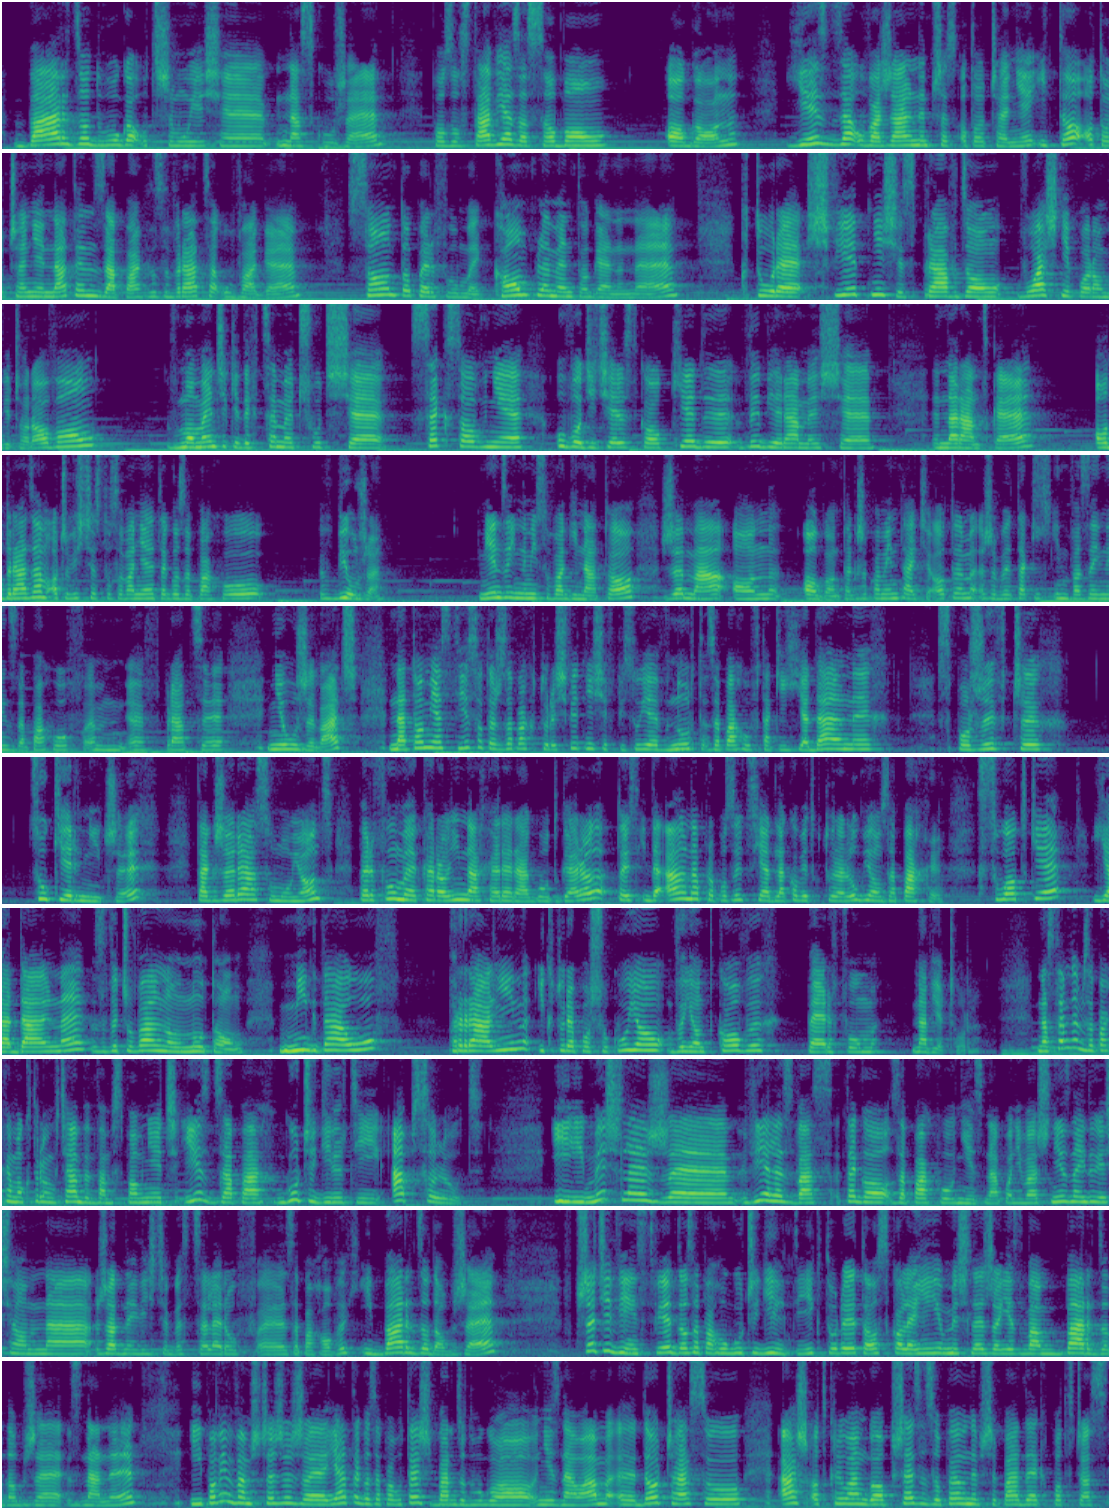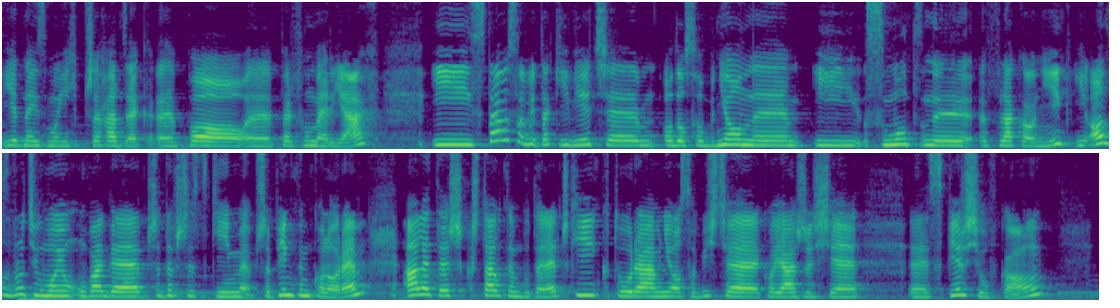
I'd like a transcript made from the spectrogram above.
bardzo długo utrzymuje się na skórze, pozostawia za sobą ogon, jest zauważalny przez otoczenie i to otoczenie na ten zapach zwraca uwagę. Są to perfumy komplementogenne, które świetnie się sprawdzą właśnie porą wieczorową, w momencie, kiedy chcemy czuć się seksownie, uwodzicielsko, kiedy wybieramy się na randkę. Odradzam oczywiście stosowanie tego zapachu w biurze. Między innymi z uwagi na to, że ma on ogon. Także pamiętajcie o tym, żeby takich inwazyjnych zapachów w pracy nie używać. Natomiast jest to też zapach, który świetnie się wpisuje w nurt zapachów takich jadalnych, spożywczych, cukierniczych. Także reasumując, perfumy Carolina Herrera Good Girl to jest idealna propozycja dla kobiet, które lubią zapachy słodkie, jadalne, z wyczuwalną nutą migdałów, pralin i które poszukują wyjątkowych perfum na wieczór. Następnym zapachem, o którym chciałabym Wam wspomnieć, jest zapach Gucci Guilty Absolute. I myślę, że wiele z Was tego zapachu nie zna, ponieważ nie znajduje się on na żadnej liście bestsellerów e, zapachowych i bardzo dobrze. W przeciwieństwie do zapachu Gucci Guilty, który to z kolei myślę, że jest Wam bardzo dobrze znany. I powiem Wam szczerze, że ja tego zapachu też bardzo długo nie znałam, e, do czasu, aż odkryłam go przez zupełny przypadek podczas jednej z moich przechadzek e, po e, perfumeriach. I stał sobie taki, wiecie, odosobniony i smutny flakonik. I on zwrócił moją uwagę przede wszystkim przepięknym kolorem, ale też kształtem buteleczki, która mnie osobiście kojarzy się e, z piersiówką.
